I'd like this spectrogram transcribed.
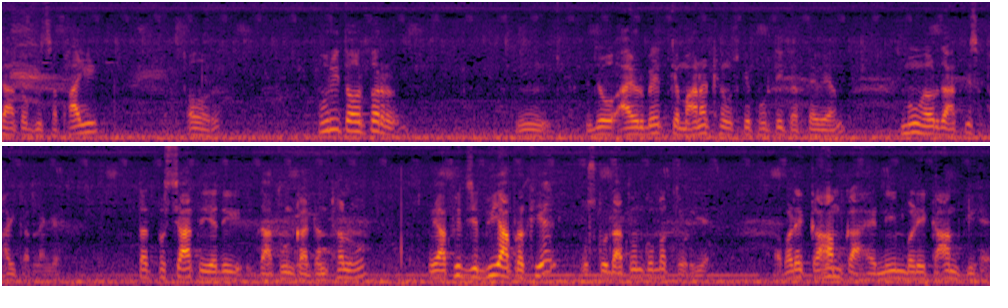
दांतों की सफ़ाई और पूरी तौर पर हम्म, जो आयुर्वेद के मानक हैं उसकी पूर्ति करते हुए हम मुँह और दांत की सफ़ाई कर लेंगे। तत्पश्चात यदि दातून का डंठल हो या फिर जब भी आप रखिए उसको दातून को मत तोड़िए। बड़े काम का है, नीम बड़े काम की है।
